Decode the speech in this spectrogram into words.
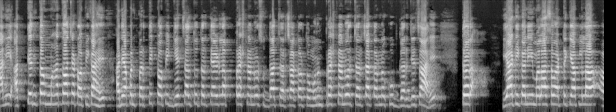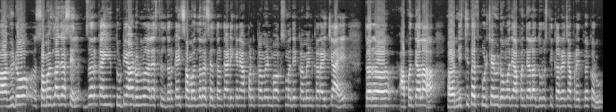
आणि अत्यंत महत्त्वाचा टॉपिक आहे. आणि आपण प्रत्येक टॉपिक घेत चालतो तर त्यावेळेला प्रश्नांवर सुद्धा चर्चा करतो. म्हणून प्रश्नांवर चर्चा करणं खूप गरजेचं आहे. तर या ठिकाणी मला असं वाटतं की आपल्याला व्हिडिओ समजला जे असेल जर काही त्रुटी आढळून आल्या असतील जर काही समजलं नसेल तर त्या ठिकाणी आपण कमेंट बॉक्समध्ये कमेंट करायची आहे. तर आपण त्याला निश्चितच पुढच्या व्हिडिओमध्ये आपण त्याला दुरुस्ती करण्याचा प्रयत्न करू.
